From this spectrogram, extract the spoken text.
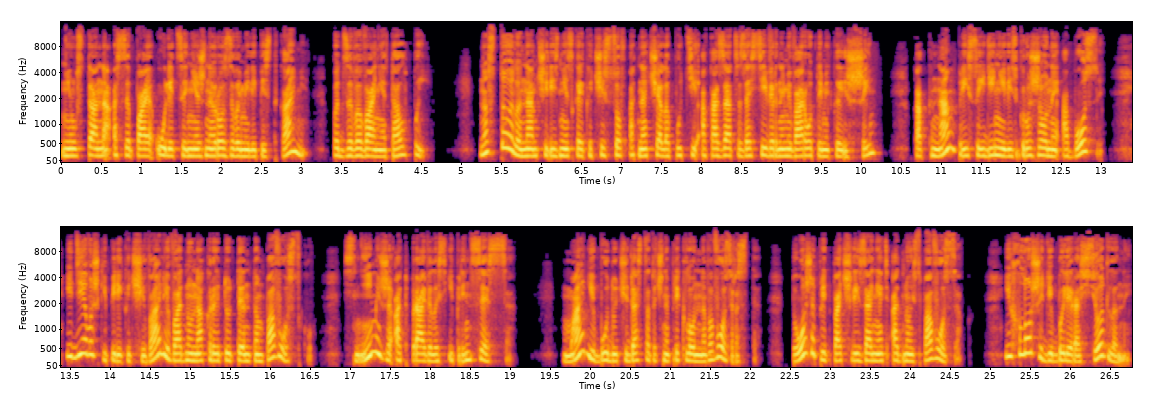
неустанно осыпая улицы нежно-розовыми лепестками, под завывание толпы. Но стоило нам через несколько часов от начала пути оказаться за северными воротами Каиши, как к нам присоединились груженные обозы, и девушки перекочевали в одну накрытую тентом повозку. С ними же отправилась и принцесса. Маги, будучи достаточно преклонного возраста, тоже предпочли занять одну из повозок. Их лошади были расседланы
